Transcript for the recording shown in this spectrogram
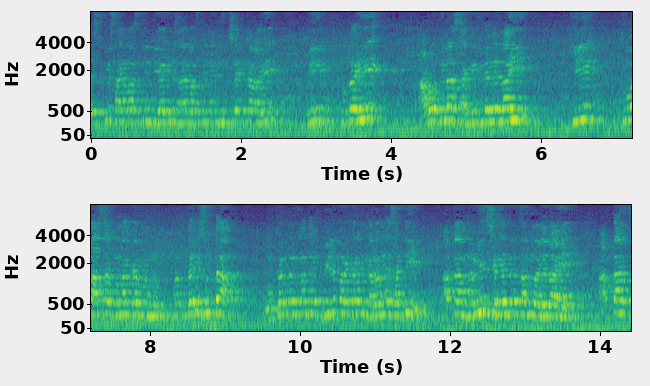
एस पी साहेब असतील डी आय जी साहेब असतील यांनी चेक करावी. मी कुठंही आरोपीला सांगितलेले नाही की तू असा गुन्हाकार म्हणून. पण तरी सुद्धा भोकरदनमध्ये बीड प्रकरण घडवण्यासाठी आता नवीन षडयंत्र चालू झालेलं आहे. आताच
